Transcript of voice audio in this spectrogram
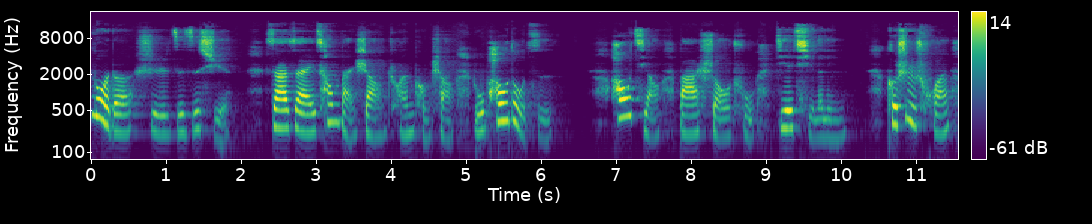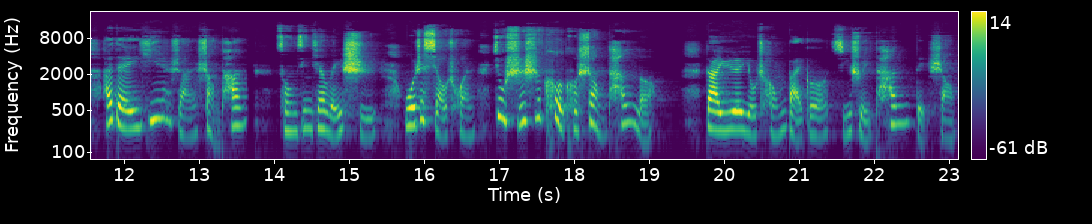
落的是子子雪，撒在舱板上、船篷上，如抛豆子。蒿桨把手处接起了铃，可是船还得依然上滩。从今天为始，我这小船就时时刻刻上滩了，大约有成百个积水滩得上。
